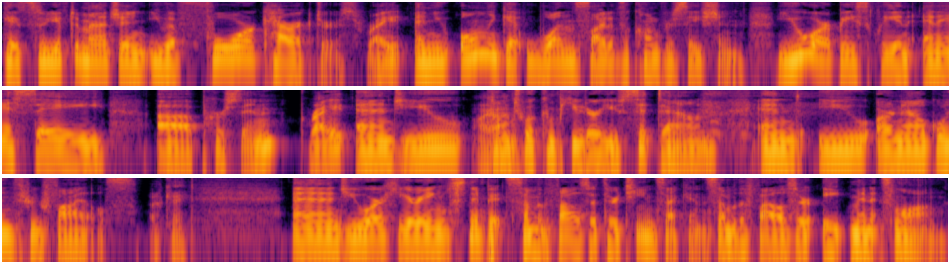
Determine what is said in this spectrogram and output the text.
Okay, so you have to imagine you have four characters, right? And you only get one side of the conversation. You are basically an NSA uh, person right? And you I come am. to a computer, you sit down, and you are now going through files. Okay. And you are hearing snippets. Some of the files are 13 seconds. Some of the files are eight minutes long.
